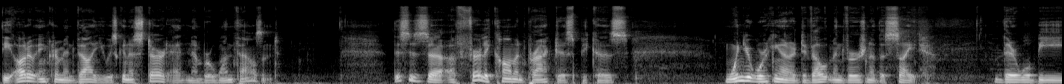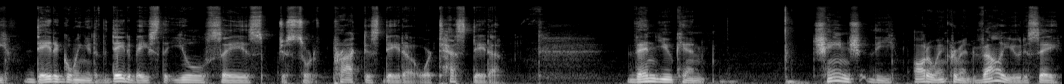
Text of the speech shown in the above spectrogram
the auto increment value is going to start at number 1000. This is a fairly common practice because when you're working on a development version of the site, there will be data going into the database that you'll say is just sort of practice data or test data. Then you can change the auto increment value to say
